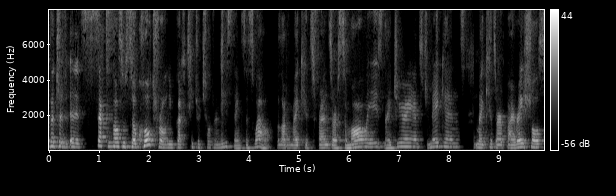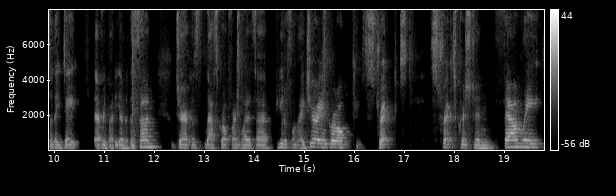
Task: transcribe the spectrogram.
but and it's sex is also so cultural and you've got to teach your children these things as well. A lot of my kids' friends are Somalis, Nigerians, Jamaicans. My kids are biracial, so they date everybody under the sun. Jericho's last girlfriend was a beautiful Nigerian girl, strict, strict Christian family,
